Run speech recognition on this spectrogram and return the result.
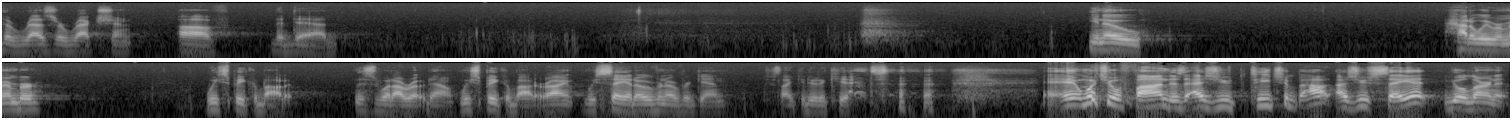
the resurrection of the dead. You know, how do we remember? We speak about it. This is what I wrote down. We speak about it, right? We say it over and over again, just like you do to kids. and what you'll find is as you teach about, as you say it, you'll learn it.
